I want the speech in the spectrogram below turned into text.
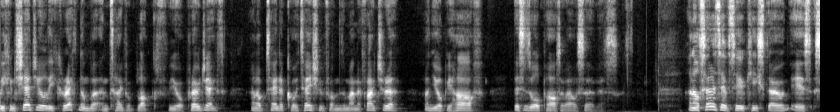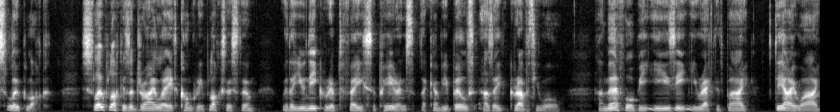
We can schedule the correct number and type of block for your project and obtain a quotation from the manufacturer on your behalf. This is all part of our service. An alternative to Keystone is Slopeloc. Slope Block is a dry laid concrete block system with a unique ribbed face appearance that can be built as a gravity wall and therefore be easy erected by DIY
